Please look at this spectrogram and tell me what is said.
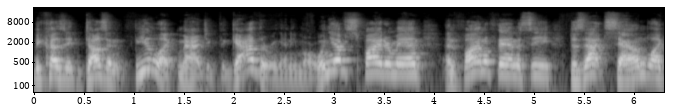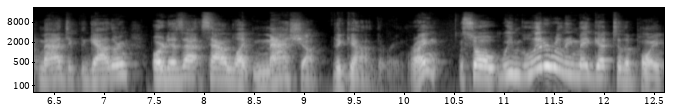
because it doesn't feel like Magic the Gathering anymore. When you have Spider Man and Final Fantasy, does that sound like Magic the Gathering or does that sound like Mashup the Gathering, right? So we literally may get to the point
